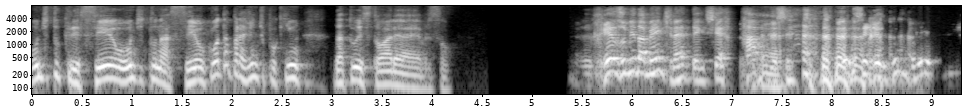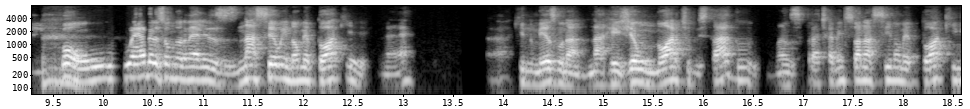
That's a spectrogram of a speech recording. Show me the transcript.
Onde tu cresceu, onde tu nasceu? Conta pra gente um pouquinho da tua história, Everson. Resumidamente, né? Tem que ser rápido é. esse. Bom, o Everson Dornelles nasceu em Nometoque, né? aqui mesmo na, na, região norte do estado, mas praticamente só nasci no Metoque,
